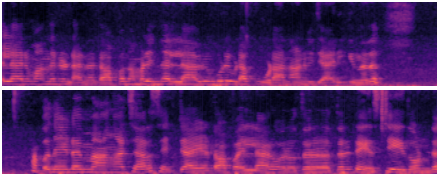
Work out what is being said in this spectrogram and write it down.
എല്ലാവരും വന്നിട്ടുണ്ടായിരുന്നു കേട്ടോ. അപ്പോൾ നമ്മൾ ഇന്ന് എല്ലാവരും കൂടി ഇവിടെ കൂടാമെന്നാണ് വിചാരിക്കുന്നത്. അപ്പോൾ നേടെ മാങ്ങാച്ചാർ സെറ്റായി കേട്ടോ. അപ്പോൾ എല്ലാവരും ഓരോരുത്തർ ടേസ്റ്റ് ചെയ്തുകൊണ്ട്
